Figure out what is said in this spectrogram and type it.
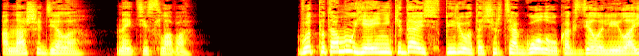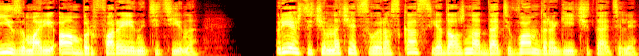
а наше дело — найти слова. Вот потому я и не кидаюсь вперед, очертя голову, как сделали Элоиза, Мари Амбер, Форейн и Титина. Прежде чем начать свой рассказ, я должна дать вам, дорогие читатели,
